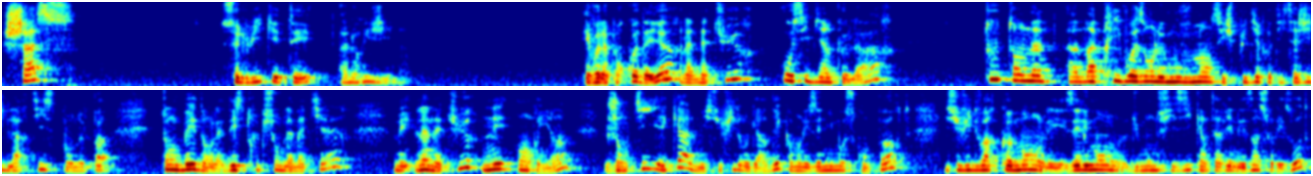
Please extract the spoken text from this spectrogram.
chasse celui qui était à l'origine. Et voilà pourquoi d'ailleurs la nature, aussi bien que l'art, tout en, apprivoisant le mouvement, si je puis dire, quand il s'agit de l'artiste, pour ne pas tomber dans la destruction de la matière, mais la nature n'est en rien gentille et calme. Il suffit de regarder comment les animaux se comportent, il suffit de voir comment les éléments du monde physique interviennent les uns sur les autres.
